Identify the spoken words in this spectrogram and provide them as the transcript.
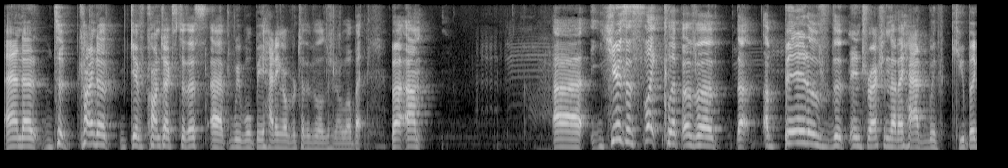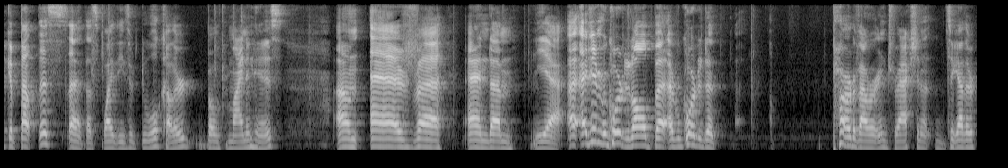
And uh, to kind of give context to this, uh, we will be heading over to the village in a little bit. But um, uh, here's a slight clip of a, a, a bit of the interaction that I had with Cubiq about this. Uh, that's why these are dual colored, both mine and his. Um, and, uh, and um, yeah, I, I didn't record it all, but I recorded a, a part of our interaction together.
